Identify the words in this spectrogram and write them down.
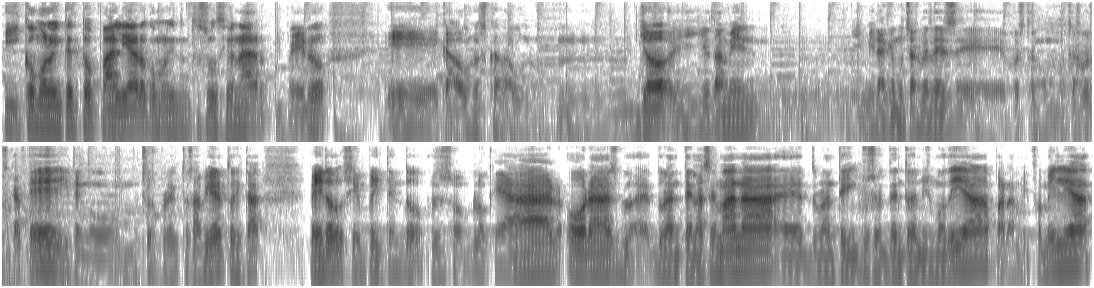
y cómo lo intento paliar o cómo lo intento solucionar, pero eh, cada uno es cada uno. Mm, yo, yo también, mira que muchas veces pues tengo muchas cosas que hacer y tengo muchos proyectos abiertos y tal, pero siempre intento, pues eso, bloquear horas durante la semana, eh, durante incluso dentro del mismo día, para mi familia.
